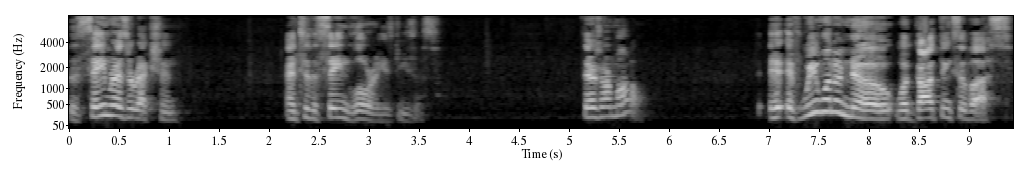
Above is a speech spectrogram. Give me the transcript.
the same resurrection, and to the same glory as Jesus. There's our model. If we want to know what God thinks of us,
